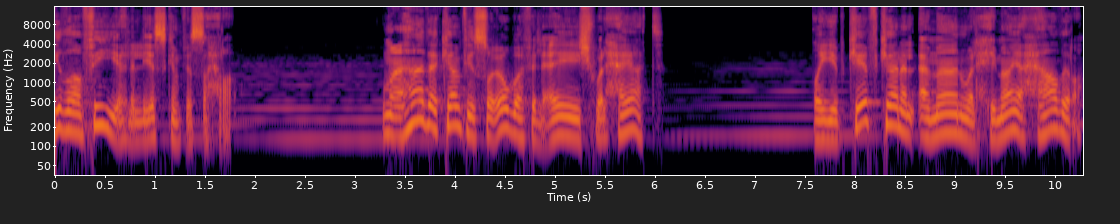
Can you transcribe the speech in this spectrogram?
إضافية للي يسكن في الصحراء. ومع هذا كان في صعوبة في العيش والحياة. طيب كيف كان الأمان والحماية حاضرة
